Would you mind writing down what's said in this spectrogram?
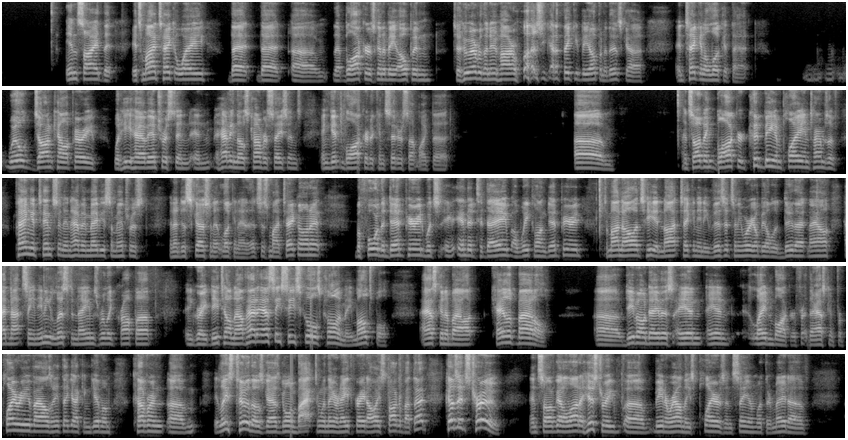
insight that it's my takeaway that that um, that blocker is going to be open to whoever the new hire was. You got to think he'd be open to this guy and taking a look at that. Will John Calipari would he have interest in in having those conversations and getting blocker to consider something like that? Um, and so I think blocker could be in play in terms of paying attention and having maybe some interest in a discussion at looking at it. That's just my take on it. Before the dead period, which ended today, a week long dead period, to my knowledge, he had not taken any visits anywhere. He'll be able to do that now. Had not seen any list of names really crop up in great detail. Now, I've had SEC schools calling me, multiple, asking about Caleb Battle, uh, Devo Davis, and and Layden Blocker. They're asking for play reevals, anything I can give them, covering um, at least two of those guys going back to when they were in eighth grade. I always talk about that because it's true. And so I've got a lot of history uh, being around these players and seeing what they're made of.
